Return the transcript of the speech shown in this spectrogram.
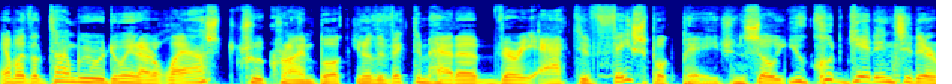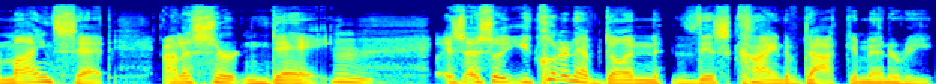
And by the time we were doing our last true crime book, you know, the victim had a very active Facebook page. And so you could get into their mindset on a certain day. Mm. So you couldn't have done this kind of documentary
